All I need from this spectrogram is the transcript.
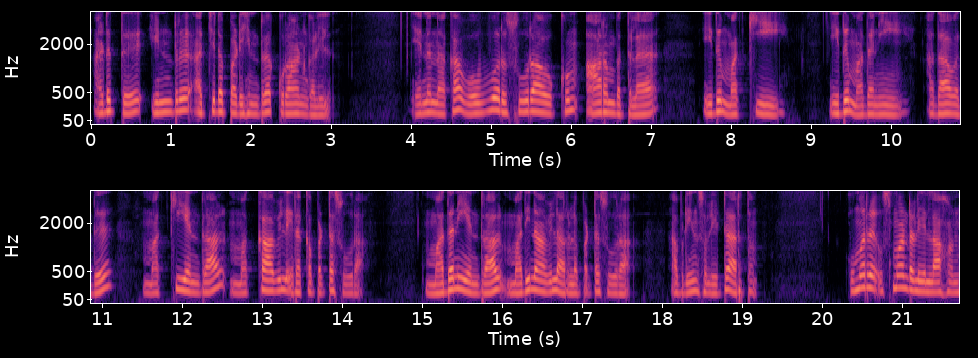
அடுத்து இன்று அச்சிடப்படுகின்ற குரான்களில் என்னன்னாக்கா ஒவ்வொரு சூறாவுக்கும் ஆரம்பத்தில் இது மக்கி இது மதனி அதாவது மக்கி என்றால் மக்காவில் இறக்கப்பட்ட சூரா மதனி என்றால் மதினாவில் அருளப்பட்ட சூரா அப்படின்னு சொல்லிட்டு அர்த்தம். உமர் உஸ்மான் அலி அல்லாஹன்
